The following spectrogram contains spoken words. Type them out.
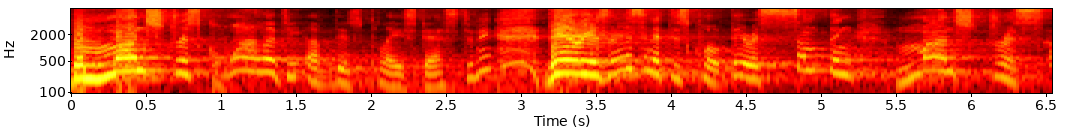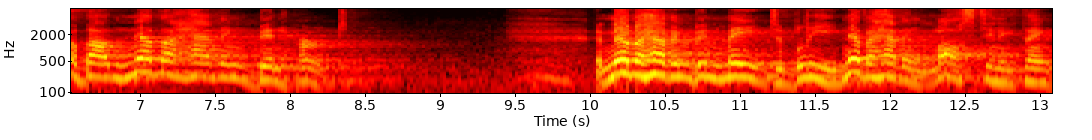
The monstrous quality of this place, Destiny. There is, listen at this quote, there is something monstrous about never having been hurt and never having been made to bleed, never having lost anything,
